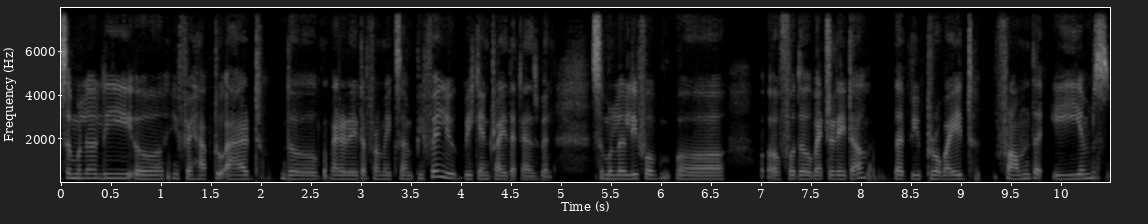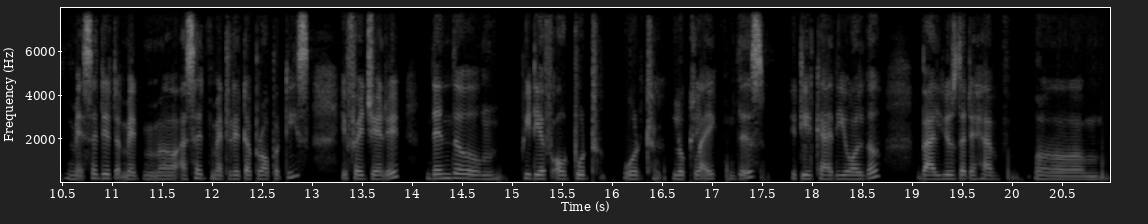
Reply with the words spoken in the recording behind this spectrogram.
Similarly, uh, if I have to add the metadata from XMP file, you, we can try that as well. Similarly, for uh, uh, for the metadata that we provide from the AEM's metadata met, uh, asset metadata properties, if I generate, then the um, PDF output would look like this. It will carry all the values that I have um,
